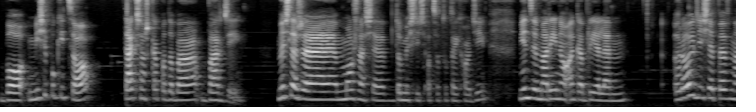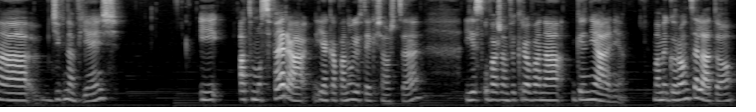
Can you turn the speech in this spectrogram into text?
Bo mi się póki co ta książka podoba bardziej. Myślę, że można się domyślić, o co tutaj chodzi. Między Mariną a Gabrielem rodzi się pewna dziwna więź i atmosfera, jaka panuje w tej książce, jest uważam wykreowana genialnie. Mamy gorące lato,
